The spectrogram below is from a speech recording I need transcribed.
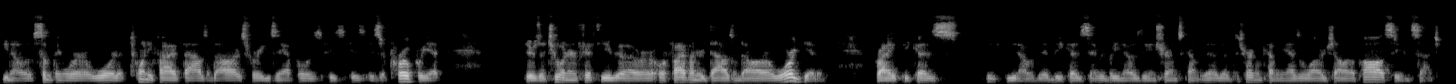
you know something where a award of twenty five thousand dollars, for example, is, is is appropriate. There's a two hundred fifty or, or five hundred thousand dollar award given, right? Because you know because everybody knows the insurance company, the, the trucking company has a large dollar policy and such.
